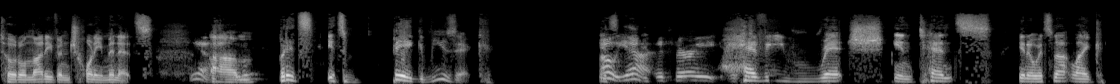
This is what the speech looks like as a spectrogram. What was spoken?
total not even 20 minutes. Yeah. Um, but it's it's big music. Oh, it's, oh yeah, it's very heavy, rich, intense. You know, it's not like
